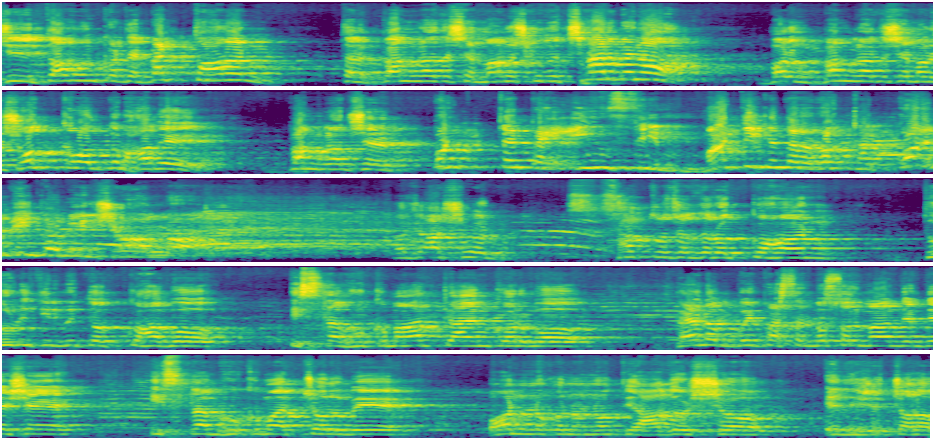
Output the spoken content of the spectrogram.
যদি দমন করতে ব্যর্থ হন, তাহলে বাংলাদেশের মানুষ কিন্তু ছাড়বে না, বরং বাংলাদেশের মানুষ ঐক্যবদ্ধভাবে বাংলাদেশের প্রত্যেকটা ইঞ্চি মাটিকে তারা রক্ষা করবেই করবে ইনশাআল্লাহ। আসুন, ছাত্র ছাত্র ঐক্য হন, দুর্নীতির বিরুদ্ধে ঐক্য হব, ইসলাম হুকুমাত কায়েম করব। বিরানব্বই পার্সেন্ট মুসলমানদের দেশে ইসলাম হুকুমাত চলবে, অন্য কোনো নতি আদর্শ এদেশে চলা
